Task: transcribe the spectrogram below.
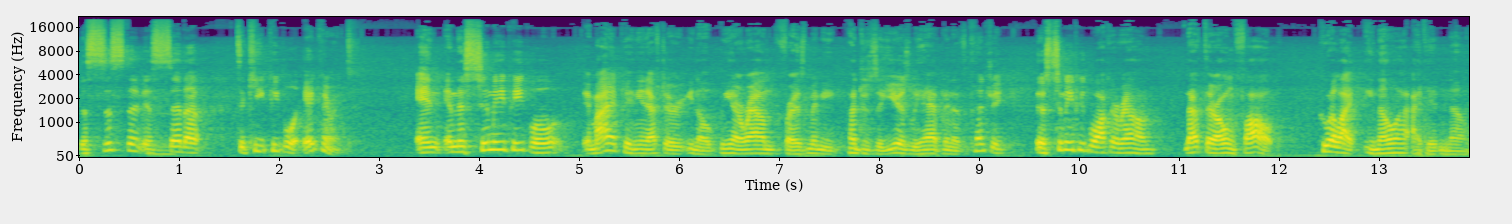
The system is mm-hmm. set up to keep people ignorant. And and there's too many people, in my opinion, after you know being around for as many hundreds of years we have been as a country, there's too many people walking around, not their own fault, who are like, you know what, I didn't know.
